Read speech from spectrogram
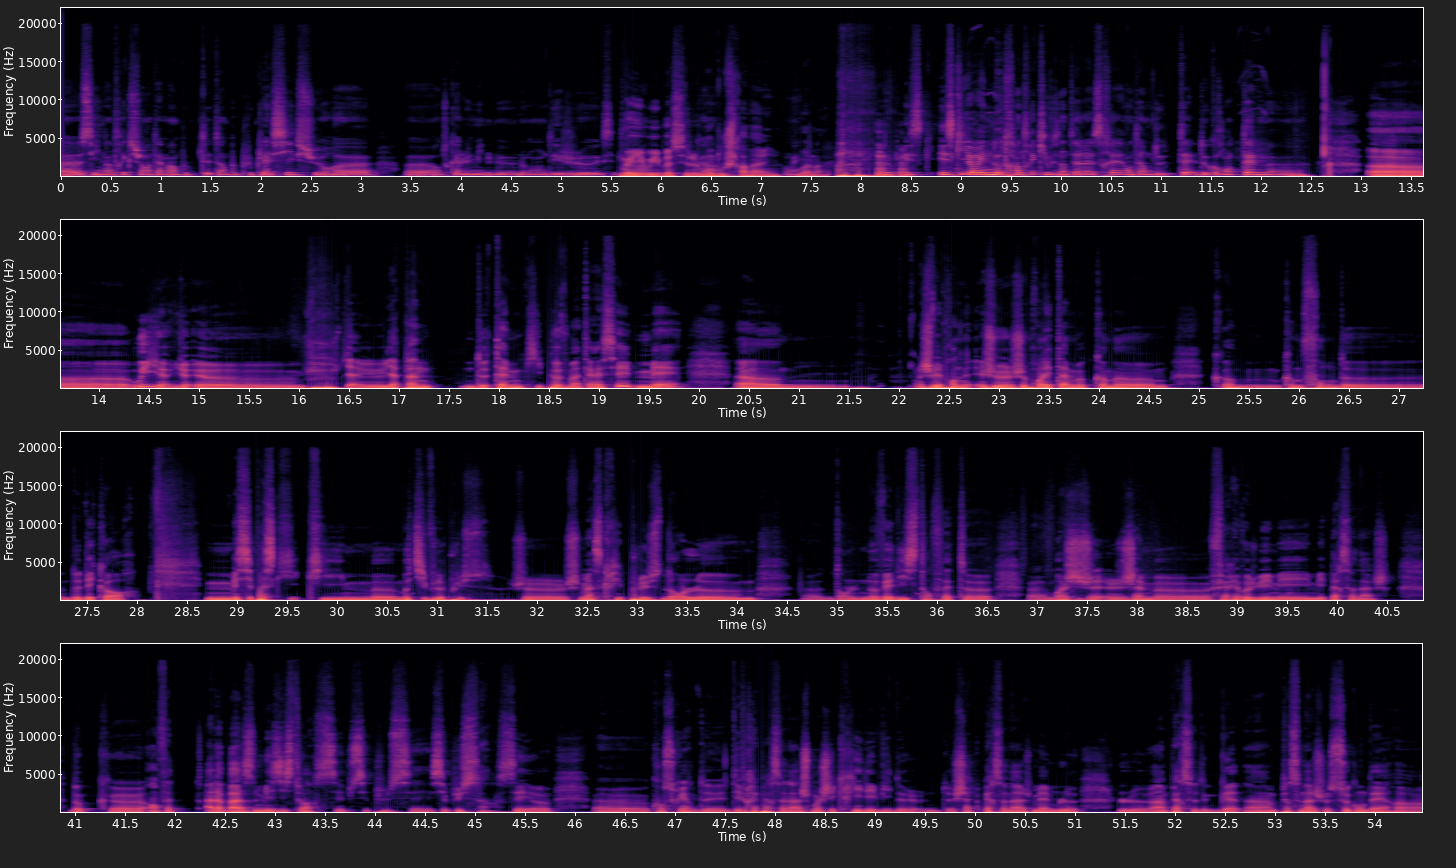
euh, c'est une intrigue sur un thème un peu peut-être un peu plus classique sur euh, en tout cas le, le, monde des jeux, etc. Oui, oui, bah, c'est le monde où je travaille. Voilà. est-ce, qu'il y aurait une autre intrigue qui vous intéresserait en termes de, de grands thèmes Oui, il y, a, plein de, thèmes qui peuvent m'intéresser, mais je vais prendre, je, je prends les thèmes comme comme comme fond de, de décor, mais c'est pas ce qui, qui me motive le plus. Je, je m'inscris plus dans le euh, dans le novelliste en fait euh, euh, moi j'aime faire évoluer mes, mes personnages donc en fait à la base, mes histoires, c'est plus, c'est plus ça. C'est euh, euh, construire des, des, vrais personnages. Moi, j'écris les vies de, de, chaque personnage, même le, le un, perso un personnage secondaire. Euh,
